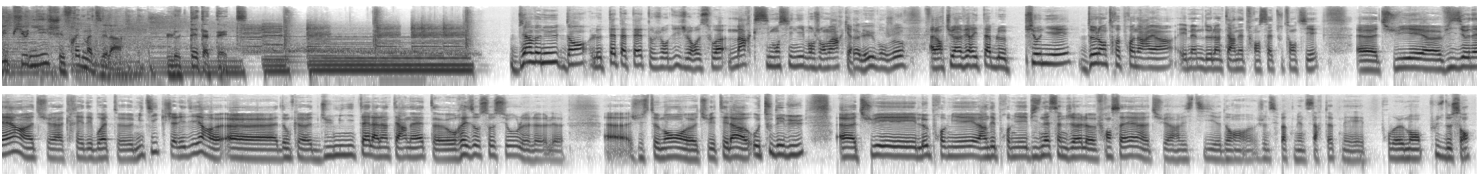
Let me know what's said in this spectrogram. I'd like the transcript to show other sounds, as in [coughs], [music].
Les pionniers chez Fred Mazzella. Le tête-à-tête. Bienvenue dans le tête-à-tête. Aujourd'hui, je reçois Marc Simoncini. Bonjour Marc. Salut, bonjour. Alors, tu es un véritable pionnier de l'entrepreneuriat et même de l'Internet français tout entier. Euh, tu es euh, visionnaire, tu as créé des boîtes euh, mythiques, j'allais dire, donc du Minitel à l'Internet, aux réseaux sociaux, justement, tu étais là au tout début. Tu es le premier, un des premiers business angels français. Tu as investi dans je ne sais pas combien de startups, mais probablement plus de 100.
